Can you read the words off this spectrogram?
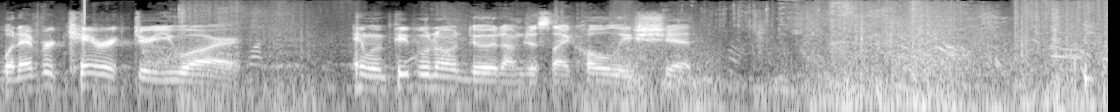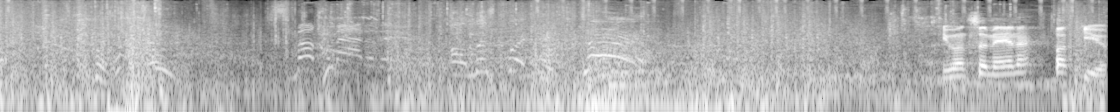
whatever character you are. And when people don't do it, I'm just like, holy shit. You want some Ana? Fuck you.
